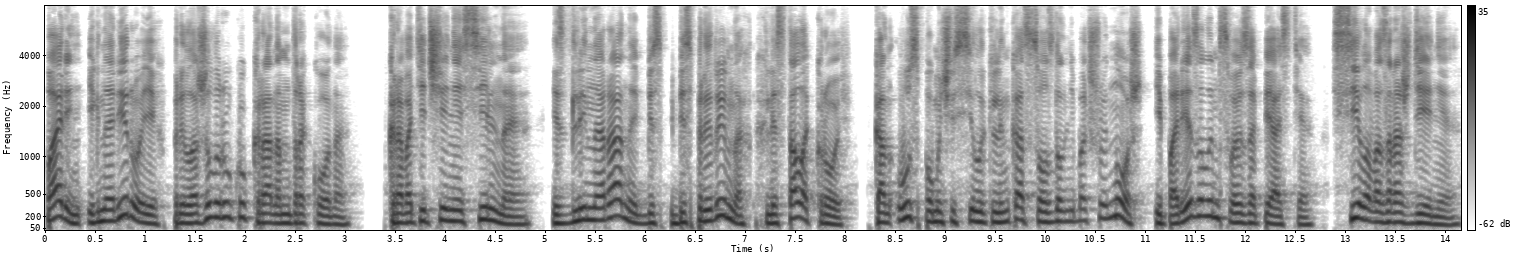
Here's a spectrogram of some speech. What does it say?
Парень, игнорируя их, приложил руку к ранам дракона. Кровотечение сильное. Из длинной раны без, беспрерывно хлестала кровь. Кан-У с помощью силы клинка создал небольшой нож и порезал им свое запястье. Сила возрождения.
